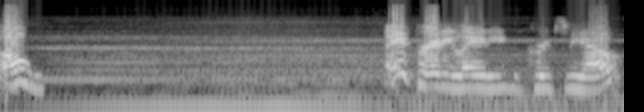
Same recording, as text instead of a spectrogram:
Oh. Hey, pretty lady who creeps me out.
